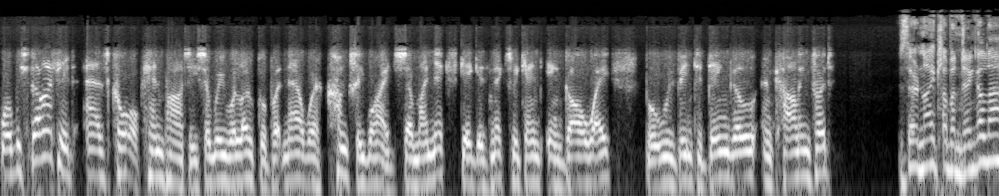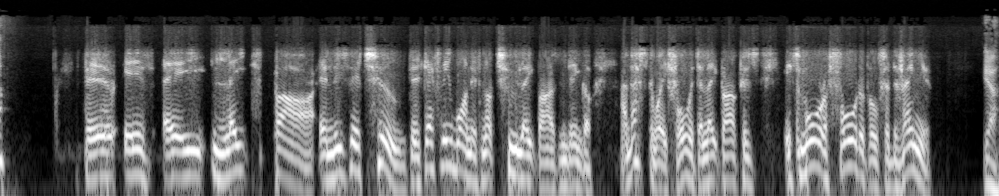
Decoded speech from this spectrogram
Well, we started as Cork Hen Party, so we were local, but now we're countrywide. So my next gig is next weekend in Galway, but we've been to Dingle and Carlingford. Is there a nightclub in Dingle now? There is a late bar, and is there two? There's definitely one, if not two, late bars in Dingle, and that's the way forward. The late bar because it's more affordable for the venue. Yeah.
